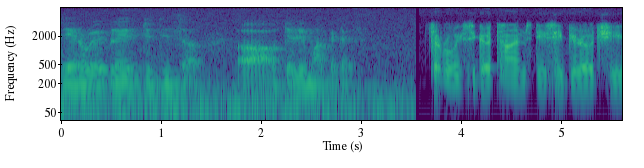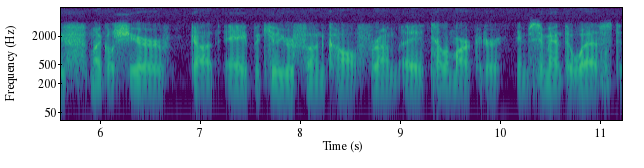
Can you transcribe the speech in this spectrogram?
they replaced these uh, uh, telemarketers. Several weeks ago, Times DC bureau chief Michael Scherer got a peculiar phone call from a telemarketer named Samantha West.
